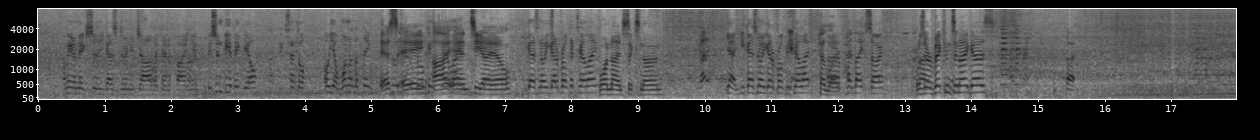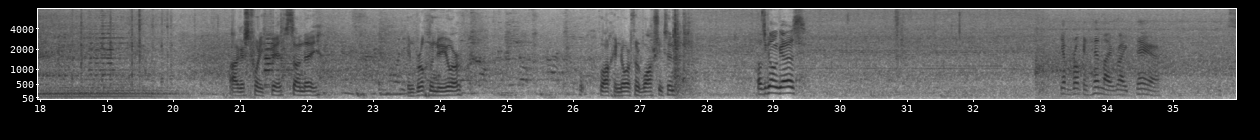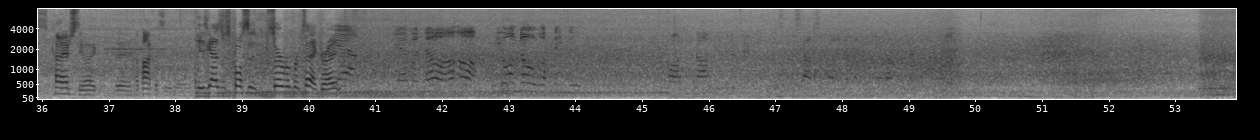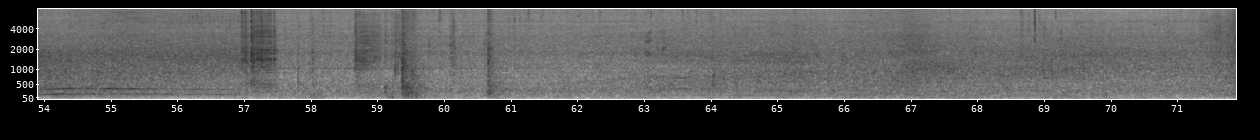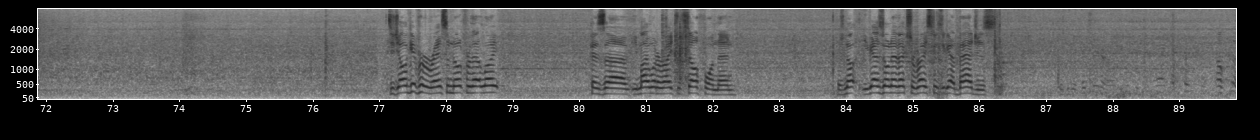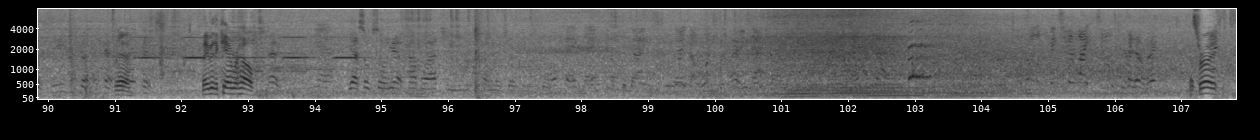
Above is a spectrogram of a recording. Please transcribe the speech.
I'm here to make sure that you guys are doing your job, identifying you. It shouldn't be a big deal. Central. Oh yeah, one other thing. S A I N T I L You guys know you got a broken taillight? 1969. Got it? Yeah, you guys know you got a broken taillight? Headlight. Uh, headlight, sorry. Was there a victim tonight, guys? August 25th, Sunday, in Brooklyn, New York. Walking northward Washington. How's it going, guys? You have a broken headlight right there. It's kind of interesting, like the hypocrisy there. These guys are supposed to serve and protect, right? Yeah, yeah, but no, uh-uh. You all know what they do. On, not videotaping this stop somebody Did y'all give her a ransom note for that light? Because uh, you might want to write yourself one then. There's no, you guys don't have extra rice because you got badges. Oh, good. See? Good. Okay. Yeah. Maybe the camera helped. Yeah. Yeah, so, so yeah, cop watch and try to make sure. Okay, thank you, you guys. You guys are wonderful. Thank you. I'm gonna fix your light too. I know, right? That's right.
